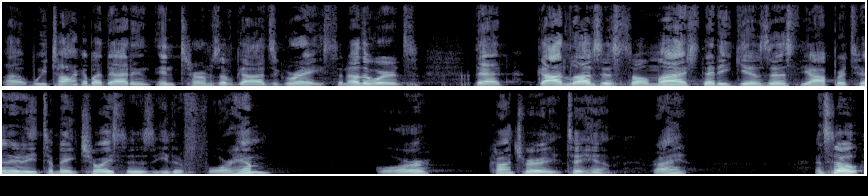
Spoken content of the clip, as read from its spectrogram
uh, we talk about that in, in terms of God's grace. In other words, that God loves us so much that He gives us the opportunity to make choices either for Him or contrary to Him, right? And so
